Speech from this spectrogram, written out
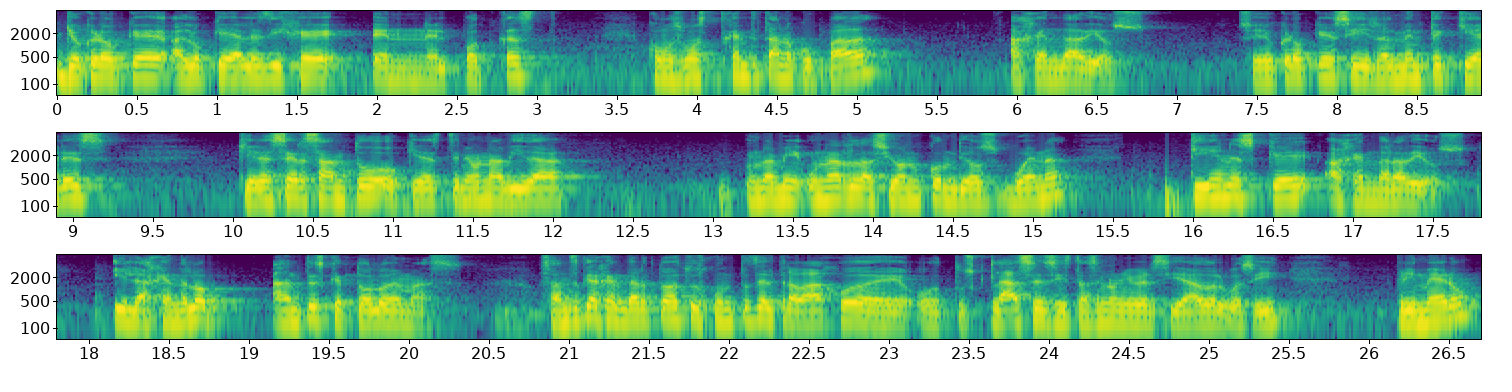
Yo creo que algo que ya les dije en el podcast, como somos gente tan ocupada, agenda a Dios. O sea, yo creo que si realmente quieres, quieres ser santo o quieres tener una vida, una, una relación con Dios buena, tienes que agendar a Dios. Y la agéndalo antes que todo lo demás. O sea, antes que agendar todas tus juntas del trabajo de- o tus clases, si estás en la universidad o algo así, primero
